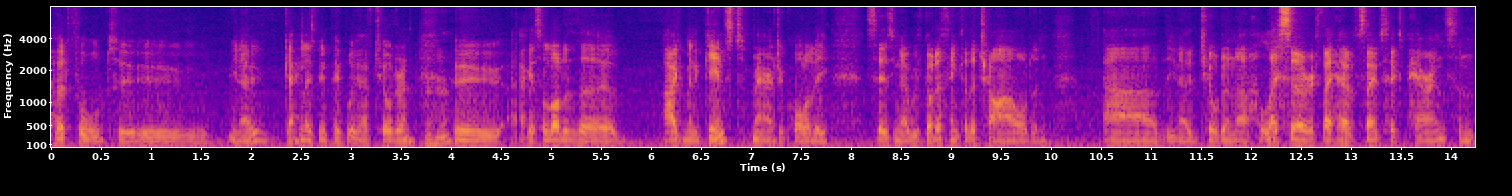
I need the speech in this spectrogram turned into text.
hurtful to, you know, gay and lesbian people who have children, who I guess a lot of the argument against marriage equality says, you know, we've got to think of the child and, uh, you know, children are lesser if they have same-sex parents and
